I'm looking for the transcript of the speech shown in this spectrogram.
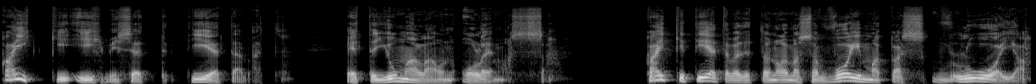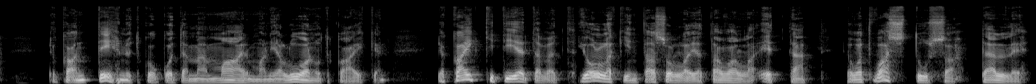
kaikki ihmiset tietävät, että Jumala on olemassa. Kaikki tietävät, että on olemassa voimakas luoja, joka on tehnyt koko tämän maailman ja luonut kaiken. Ja kaikki tietävät jollakin tasolla ja tavalla, että he ovat vastuussa tälle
